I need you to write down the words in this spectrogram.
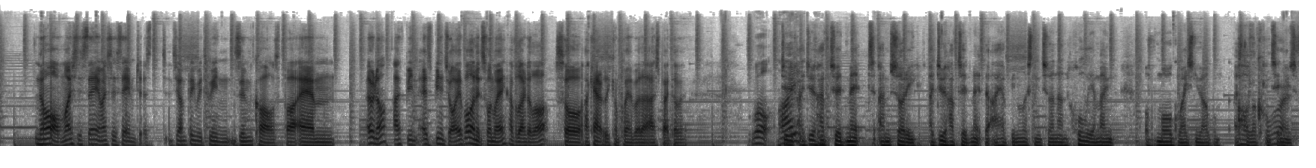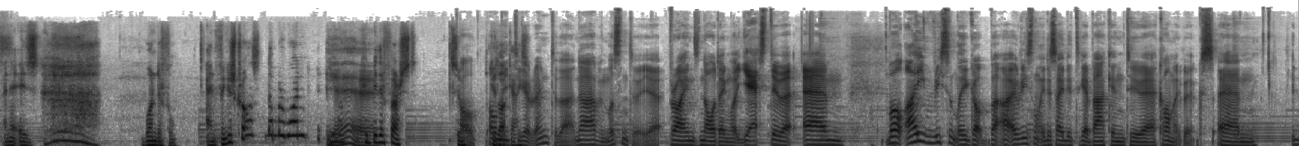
No, much the same. Much the same. Just jumping between Zoom calls, but um, I don't know. I've been it's been enjoyable in its own way. I've learned a lot, so I can't really complain about that aspect of it. Well, I do, I... I do have to admit, I'm sorry, I do have to admit that I have been listening to an unholy amount of Mogwai's new album as oh, the love continues, and it is wonderful and fingers crossed, number one. yeah, know, could be their first. So I'll, I'll luck, need guys. to get round to that. No, I haven't listened to it yet. Brian's nodding like, "Yes, do it." Um, well, I recently got, but I recently decided to get back into uh, comic books. Um,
